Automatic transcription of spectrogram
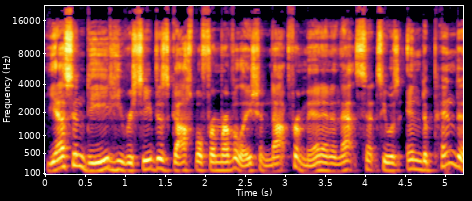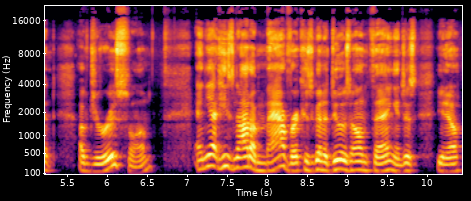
Yes, indeed, he received his gospel from revelation, not from men, and in that sense, he was independent of Jerusalem. And yet he's not a maverick who's going to do his own thing and just, you know,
